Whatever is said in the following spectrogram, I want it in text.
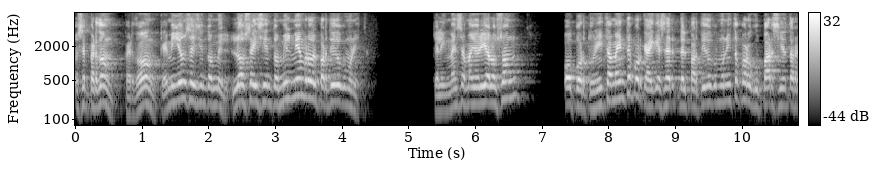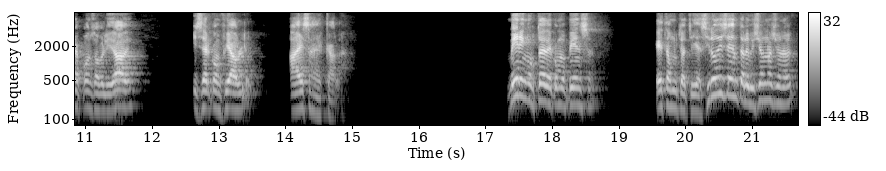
o sea, perdón, perdón, que millón seiscientos mil, los seiscientos mil miembros del Partido Comunista, que la inmensa mayoría lo son oportunistamente porque hay que ser del Partido Comunista para ocupar ciertas responsabilidades y ser confiable a esas escalas. Miren ustedes cómo piensa esta muchacha. Y así lo dicen en televisión nacional.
